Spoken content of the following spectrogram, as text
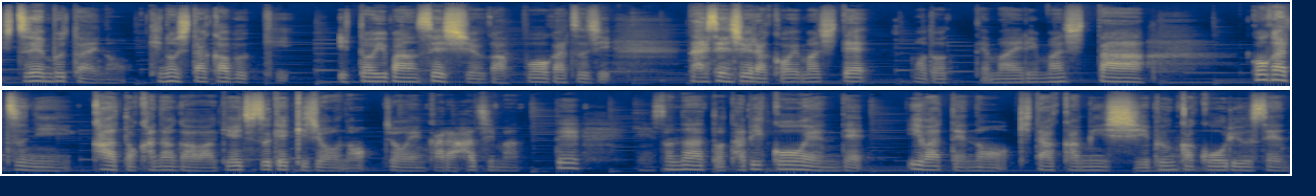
出演舞台の木下歌舞伎糸井版雪舟合法月次大千秋楽を終えまして戻ってまいりました。5月にカート神奈川芸術劇場の上演から始まってその後旅公演で岩手の北上市文化交流セン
